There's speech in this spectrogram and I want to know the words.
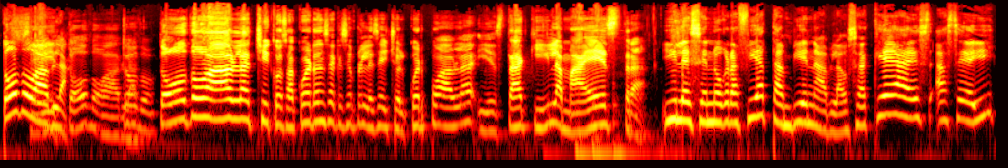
todo habla. Todo habla. Todo. habla, chicos. Acuérdense que siempre les he dicho, el cuerpo habla y está aquí la maestra. Y la escenografía también habla. O sea, ¿qué hace ahí?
